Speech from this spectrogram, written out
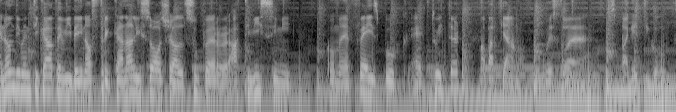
E non dimenticatevi dei nostri canali social super attivissimi come Facebook e Twitter. Ma partiamo. Questo è Spaghetti Code.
